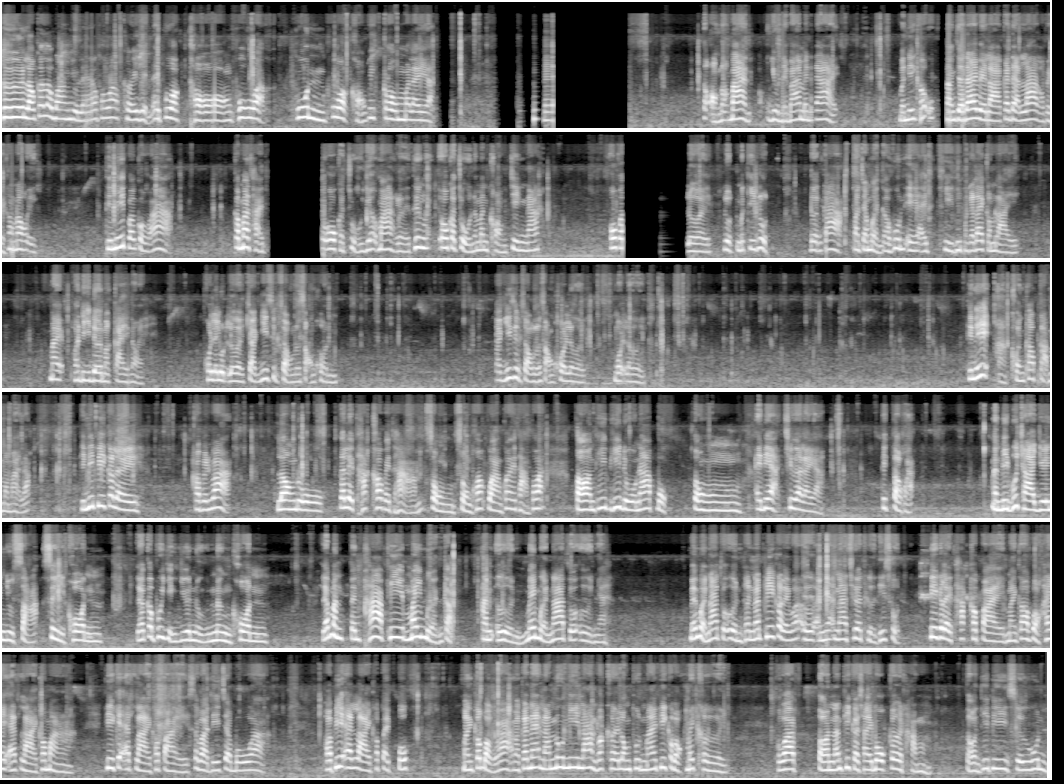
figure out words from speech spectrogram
คือเราก็ระวังอยู่แล้ว เพราะว่าเคยเห็นไอ้พวกทองพวกหุ้นพวกของวิกรมอะไรอะ ออกนอกบ้าน อยู่ในบ้านไม่ได้ วันนี้เขากำลังจะได้เวลาก็ดันลากออกไปข้างนอกอีก ทีนี้ปรากฏว่า ก็มาถ่ายโอกระจูเยอะมากเลย ซึ่งโอกระจูเนี่มันของจริงนะ โอกระจูเลย หลุดเมื่อกี้หลุด เดินกล้า มันจะเหมือนกับหุ้น AIT ที่มันก็ได้กำไร ไม่พอดีเดินมาไกลหน่อย คนเลยหลุดเลย จากยี่สิบสองเหลือสองคน จากยี่สิบสองเหลือสองคนเลย หมดเลย ทีนี้คนเข้ากลับมาใหม่ละ ทีนี้พี่ก็เลย เอาเป็นว่า ลองดูก็เลยทักเข้าไปถาม ส่งส่งข้อความเข้าไปถามเพราะว่า ตอนที่พี่ดูหน้าปกตรงไอเนี้ยชื่ออะไรอะติ๊กตอกอะ มันมีผู้ชายยืนอยู่สาสี่คน แล้วก็ผู้หญิงยืนหนึ่งหนึ่งคน แล้วมันเป็นภาพที่ไม่เหมือนกับอันอื่น ไม่เหมือนหน้าตัวอื่นไงไม่เหมือนหน้าตัวอื่นท่านั้นพี่ก็เลยว่าเอออันเนี้ยน่าเชื่อถือที่สุด พี่ก็เลยทักเข้าไป มันก็บอกให้แอดไลน์เข้ามา พี่ก็แอดไลน์เข้าไป สวัสดีจ้าบัว พอพี่แอดไลน์เข้าไปปุ๊บ มันก็บอกว่า มันก็แนะนำนู่นนี่นั่นว่าเคยลงทุนไหมพี่ก็บอกไม่เคย เพราะว่าตอนนั้นพี่ก็ใช้โบรกเกอร์ทำตอนที่พี่ซื้อหุ้น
